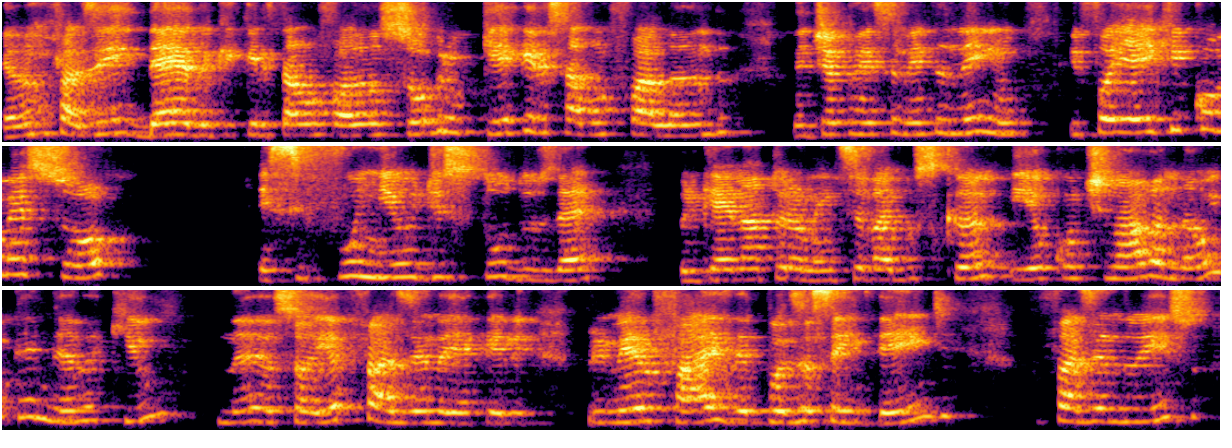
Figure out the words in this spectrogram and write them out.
Eu não fazia ideia do que, que eles estavam falando, sobre o que, que eles estavam falando, não tinha conhecimento nenhum. E foi aí que começou esse funil de estudos, né? Porque aí naturalmente você vai buscando, e eu continuava não entendendo aquilo, né? Eu só ia fazendo aí aquele primeiro faz, depois você entende, fazendo isso.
